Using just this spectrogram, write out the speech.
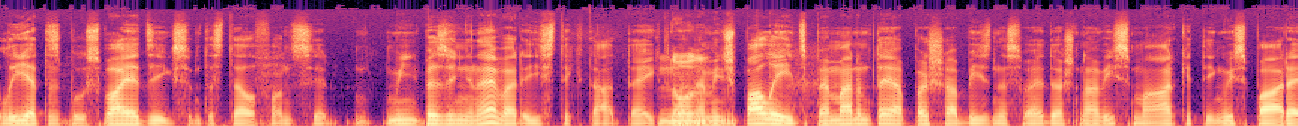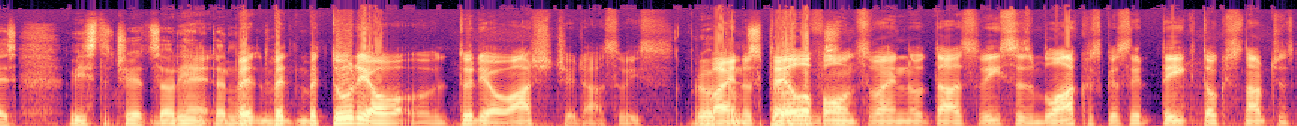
lietas būs vajadzīgas, un tas telefons ir. Viņ, bez viņa nevar iztikt, tā teikt. Nu, Nu, viņš palīdz, piemēram, tajā pašā biznesa veidošanā, visu mārketingu, visu pārējais, viss taču iet caur internetu. Bet, bet, bet tur, jau, tur jau atšķirās viss. Protams, vai nu protams. telefons, vai nu tās visas blakus, kas ir TikTok, Snapchat.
